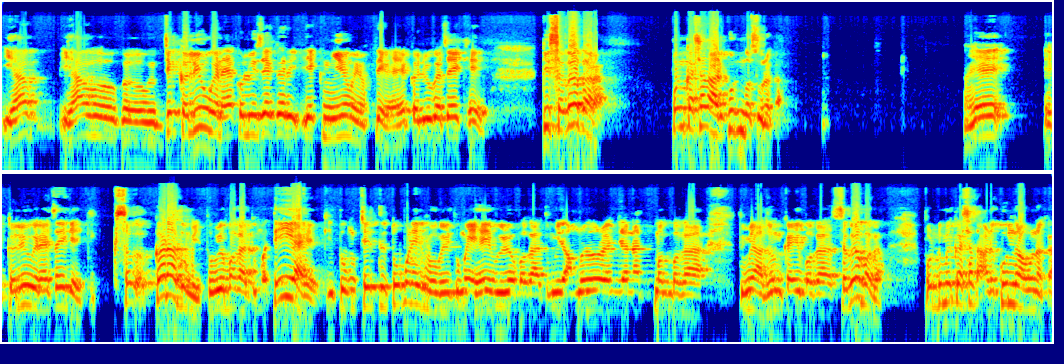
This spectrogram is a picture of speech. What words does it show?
ह्या ह्या जे कलियुग आहे ना या कलियुगाचा एक नियम आहे. ते का या कलियुगाचा एक हे. की सगळं करा पण कशात अडकून बसू नका. म्हणजे हे कलियुग येण्याचं एक आहे. की सगळं करा तुम्ही. तुम्ही बघा तुम तेही आहे की तुमचे तो पण एक बघू तुम्ही हे व्हिडिओ बघा तुम्ही मनोरंजनात्मक बघा तुम्ही अजून काही बघा सगळं बघा. पण तुम्ही कशात अडकून राहू नका.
